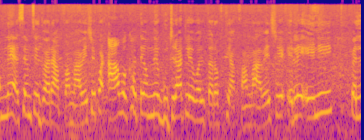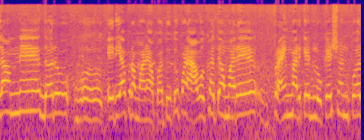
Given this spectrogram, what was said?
અમને એસએમસી દ્વારા આપવામાં આવે છે, પણ આ વખતે અમને ગુજરાત લેવલ તરફથી આપવામાં આવે છે. એટલે એની પહેલાં અમને દર એરિયા પ્રમાણે અપાતું હતું, પણ આ વખતે અમારે પ્રાઇમ માર્કેટ લોકેશન પર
